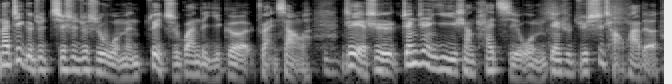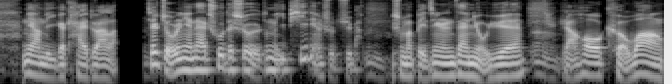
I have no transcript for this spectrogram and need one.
那这个就其实就是我们最直观的一个转向了，这也是真正意义上开启我们电视剧市场化的那样的一个开端了。其实九十年代初的时候，有这么一批电视剧吧，什么《北京人在纽约》，然后《渴望》，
